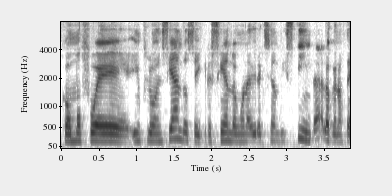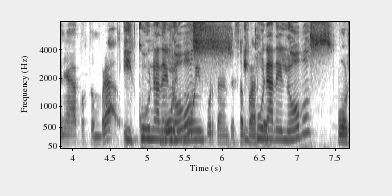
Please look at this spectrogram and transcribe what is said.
cómo fue influenciándose y creciendo en una dirección distinta a lo que nos tenían acostumbrados. Y Cuna de Muy, Lobos. muy importante esa y parte. Cuna de Lobos. Por,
